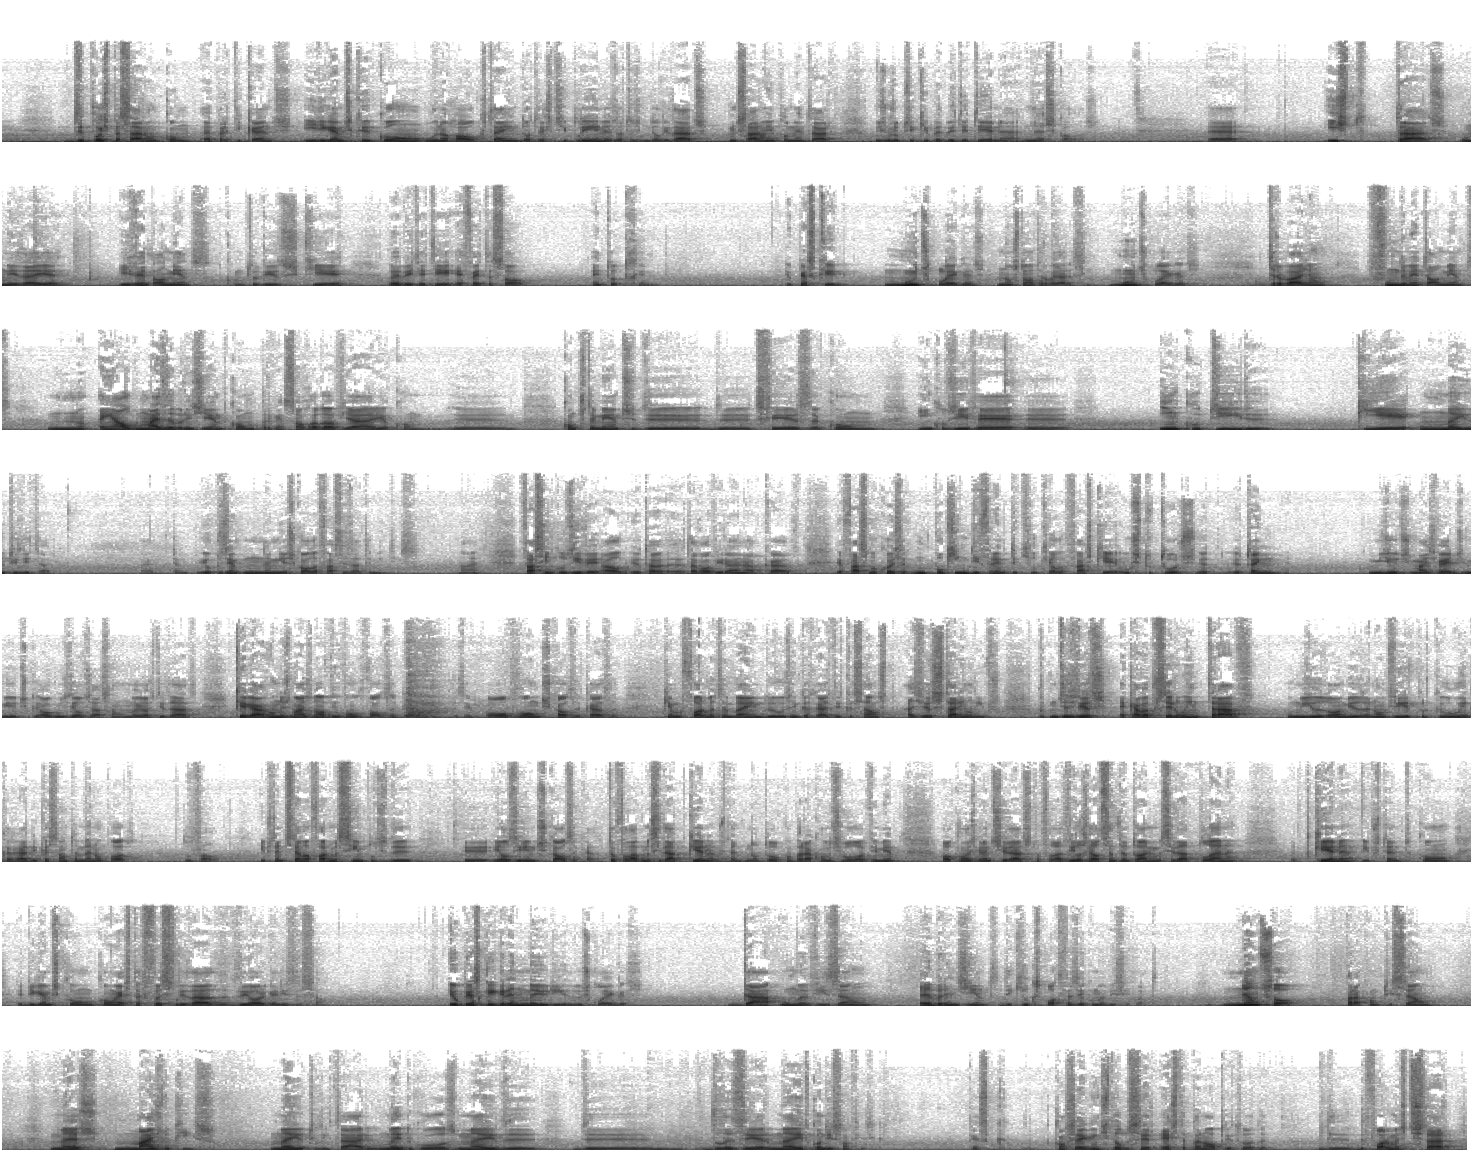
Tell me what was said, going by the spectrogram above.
depois passaram como a praticantes e digamos que com o know-how que têm de outras disciplinas, outras modalidades, começaram a implementar os grupos de equipa de BTT na, nas escolas. Uh, isto traz uma ideia, eventualmente, como tu dizes, que é a BTT é feita só em todo terreno. Eu penso que muitos colegas não estão a trabalhar assim. Muitos colegas trabalham fundamentalmente no, em algo mais abrangente, como prevenção rodoviária, como eh, comportamentos de, de, defesa, como inclusive é, eh, incutir que é um meio utilitário. É? Portanto, eu, por exemplo, na minha escola faço exatamente isso. Não é? Faço inclusive, eu estava a ouvir a Ana há bocado, eu faço uma coisa um pouquinho diferente daquilo que ela faz, que é os tutores. Eu, eu tenho miúdos mais velhos, miúdos que alguns deles já são maiores de idade, que agarram nos mais novos e vão levá-los a casa, por exemplo, ou vão buscá-los a casa, que é uma forma também dos encarregados de educação às vezes estarem livres, porque muitas vezes acaba por ser um entrave o miúdo ou a miúda não vir, porque o encarregado de educação também não pode levá-lo. E portanto isto é uma forma simples de eh, eles irem buscá-los a casa. Estou a falar de uma cidade pequena, portanto não estou a comparar com Lisboa, obviamente, ou com as grandes cidades, estou a falar de Vila Real de Santo António, uma cidade plana, pequena e, portanto, com, digamos, com, com esta facilidade de organização. Eu penso que a grande maioria dos colegas dá uma visão abrangente daquilo que se pode fazer com uma bicicleta. Não só para a competição, mas mais do que isso. Meio utilitário, meio de gozo, meio de, de, de lazer, meio de condição física. Penso que conseguem estabelecer esta panóplia toda de, de formas de estar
